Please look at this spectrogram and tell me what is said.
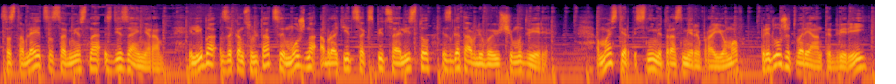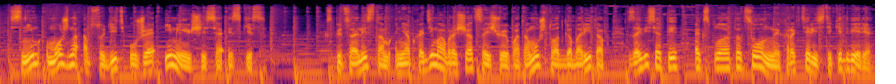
составляется совместно с дизайнером, либо за консультацией можно обратиться к специалисту, изготавливающему двери. Мастер снимет размеры проемов, предложит варианты дверей, с ним можно обсудить уже имеющийся эскиз. К специалистам необходимо обращаться еще и потому, что от габаритов зависят и эксплуатационные характеристики двери,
